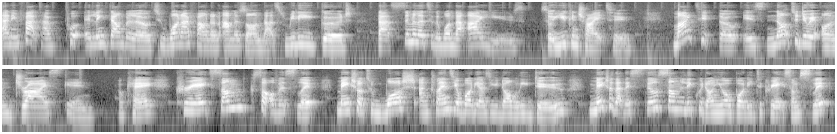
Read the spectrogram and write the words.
And in fact i've put a link down below to one i found on amazon that's really good that's similar to the one that i use so you can try it too. My tip though is not to do it on dry skin okay? Create some sort of a slip. Make sure to wash and cleanse your body as you normally do. Make sure that there's still some liquid on your body to create some slip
